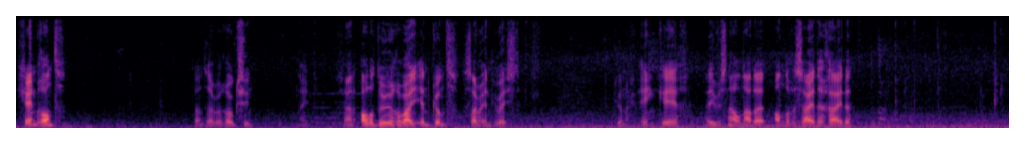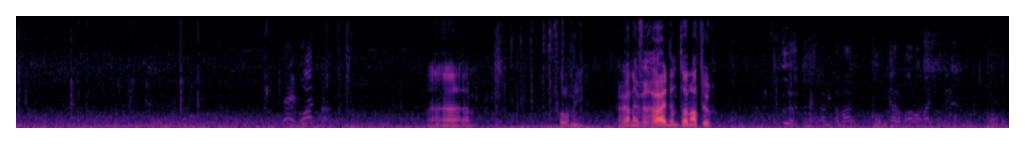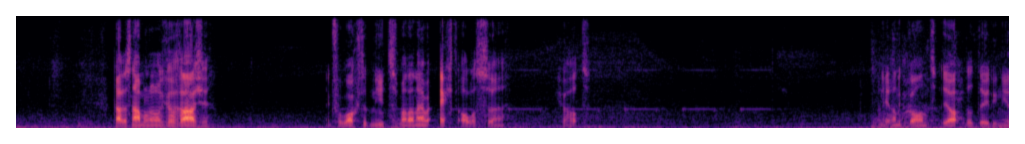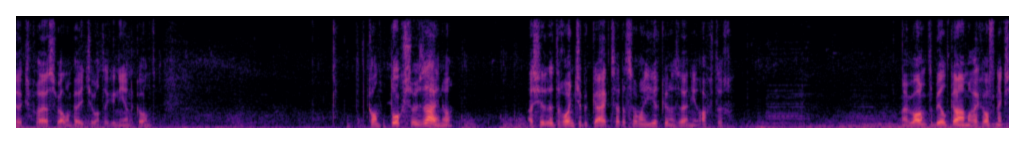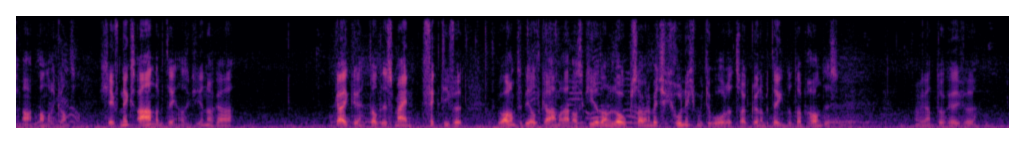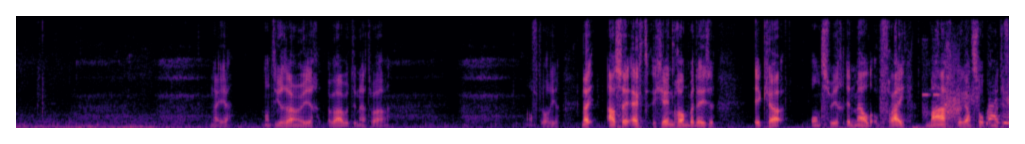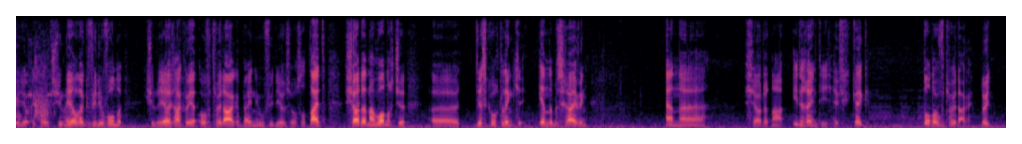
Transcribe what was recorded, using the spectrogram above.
Geen brand. Tenzij we rook zien. Nee. Zijn alle deuren waar je in kunt, zijn we in geweest. We kunnen nog één keer even snel naar de andere zijde rijden. Hey, what the? Ehm, follow me. We gaan even rijdend daar naartoe. Next time you come by, you got a bottle of me. Daar is namelijk een garage. Ik verwacht het niet, maar dan hebben we echt alles eh, gehad. En hier aan de kant, ja dat deed ik niet expres, wel een beetje, want hij ging niet aan de kant. Kan toch zo zijn hoor. Als je het rondje bekijkt, zou dat zomaar hier kunnen zijn, hierachter. Mijn warmtebeeldcamera gaf niks, ah, andere kant. Geeft niks aan, dat betekent als ik hier nog ga kijken, dat is mijn fictieve warmtebeeldcamera. Als ik hier dan loop zou het een beetje groenig moeten worden. Het zou kunnen betekenen dat er brand is. We gaan toch even... Nee ja, want hier zijn we weer waar we toen net waren. Oftewel hier. Nee, AC echt geen brand bij deze. Ik ga ons weer inmelden op vrij. Maar we gaan stoppen met de video. Ik hoop dat jullie een heel leuke video vonden. Ik zie jullie heel graag weer over twee dagen bij een nieuwe video zoals altijd. Shout out naar Wandertje. eh, Discord linkje in de beschrijving. En eh shout out naar iedereen die heeft gekeken. Tot over twee dagen. Doei!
